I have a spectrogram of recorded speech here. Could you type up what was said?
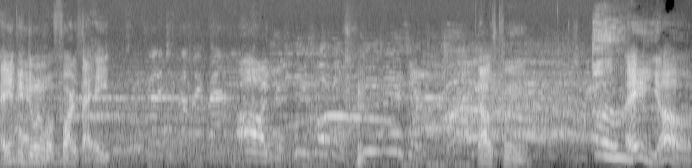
Anything doing with farts, I hate. gotta check out my. Oh, you, he's almost teenager. That was clean. hey, yo.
